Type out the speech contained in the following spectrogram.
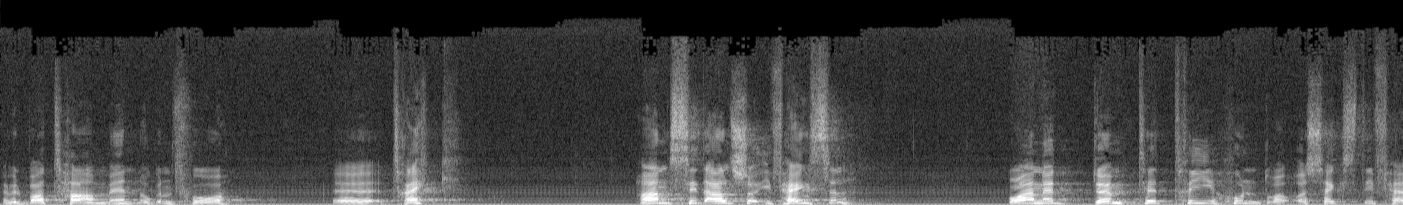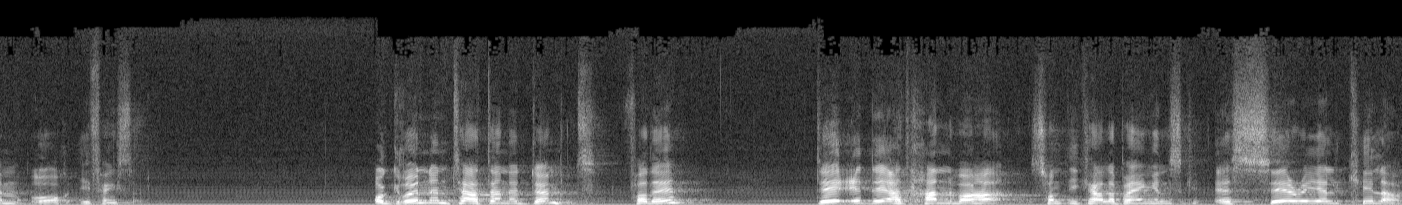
Jeg vil bare ta med noen få eh, trekk. Han sitter altså i fengsel, og han er dømt til 365 år i fengsel. Og Grunnen til at han er dømt for det, det er det at han var, som de kaller på engelsk, a serial killer.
